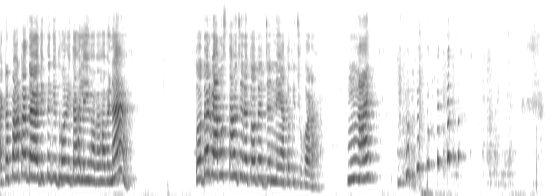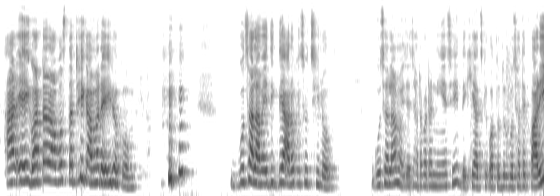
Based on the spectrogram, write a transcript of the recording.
একটা পাটা দেয় দিক থেকে ধরি, তাহলেই হবে হবে না? তোদের ব্যবস্থা হয়েছে রে, তোদের জন্য এত কিছু করা হুম, আয়। আর এই ঘরটার অবস্থা ঠিক আমার এই রকম গুছালাম, এই দিক দিয়ে আরও কিছু ছিল। গুছালাম, ওই যে ঝাঁটাপাটা নিয়েছি, দেখি আজকে কত দূর গোছাতে পারি।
